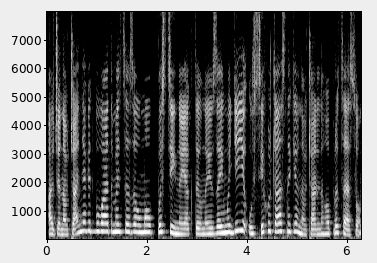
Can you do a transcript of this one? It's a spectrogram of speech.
адже навчання відбуватиметься за умов постійної активної взаємодії усіх учасників навчального процесу.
